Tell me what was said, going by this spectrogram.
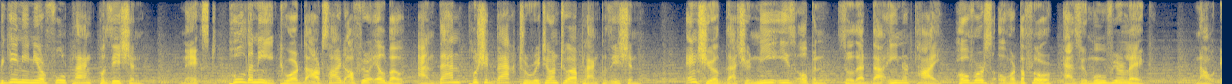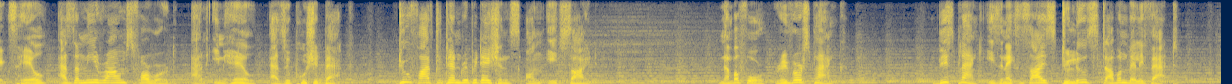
Begin in your full plank position Next, pull the knee toward the outside of your elbow and then push it back to return to a plank position. Ensure that your knee is open so that the inner thigh hovers over the floor as you move your leg. Now exhale as the knee rounds forward and inhale as you push it back. Do 5 to 10 repetitions on each side. Number 4. Reverse Plank This plank is an exercise to lose stubborn belly fat.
